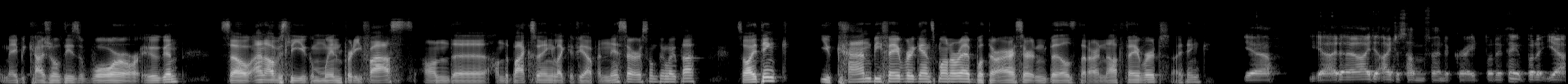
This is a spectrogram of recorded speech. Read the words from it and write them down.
maybe Casualties of War or Ugin. So and obviously you can win pretty fast on the on the backswing, like if you have a Nissa or something like that. So I think you can be favored against mono red, but there are certain builds that are not favored. I think. Yeah, Yeah, I, I, I just haven't found it great, but I think, but uh, yeah,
